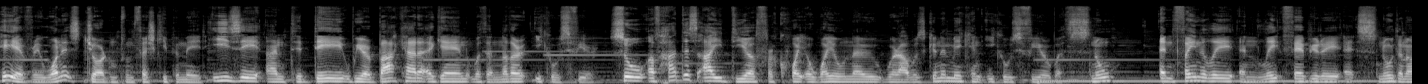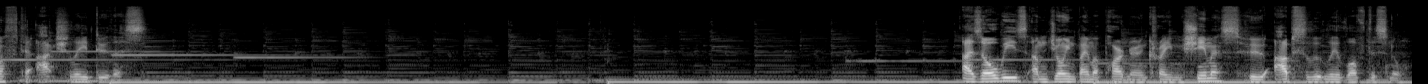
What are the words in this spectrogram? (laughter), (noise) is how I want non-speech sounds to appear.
Hey everyone, it's Jordan from Fish Keeping Made Easy, and today we are back at it again with another ecosphere. So, I've had this idea for quite a while now where I was going to make an ecosphere with snow, and finally, in late February, it snowed enough to actually do this. As always, I'm joined by my partner in crime, Seamus, who absolutely loved the snow.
